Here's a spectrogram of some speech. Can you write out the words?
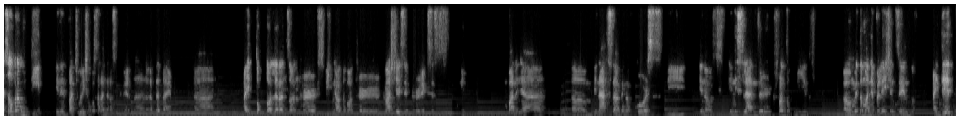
sobrang deep in infatuation ko sa kanya kasi uh, at the time. Uh, I took tolerance on her speaking out about her crushes and her exes. Kung paano niya um, binackstab and of course the you know in slander in front of me. Um, with the manipulations and I did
